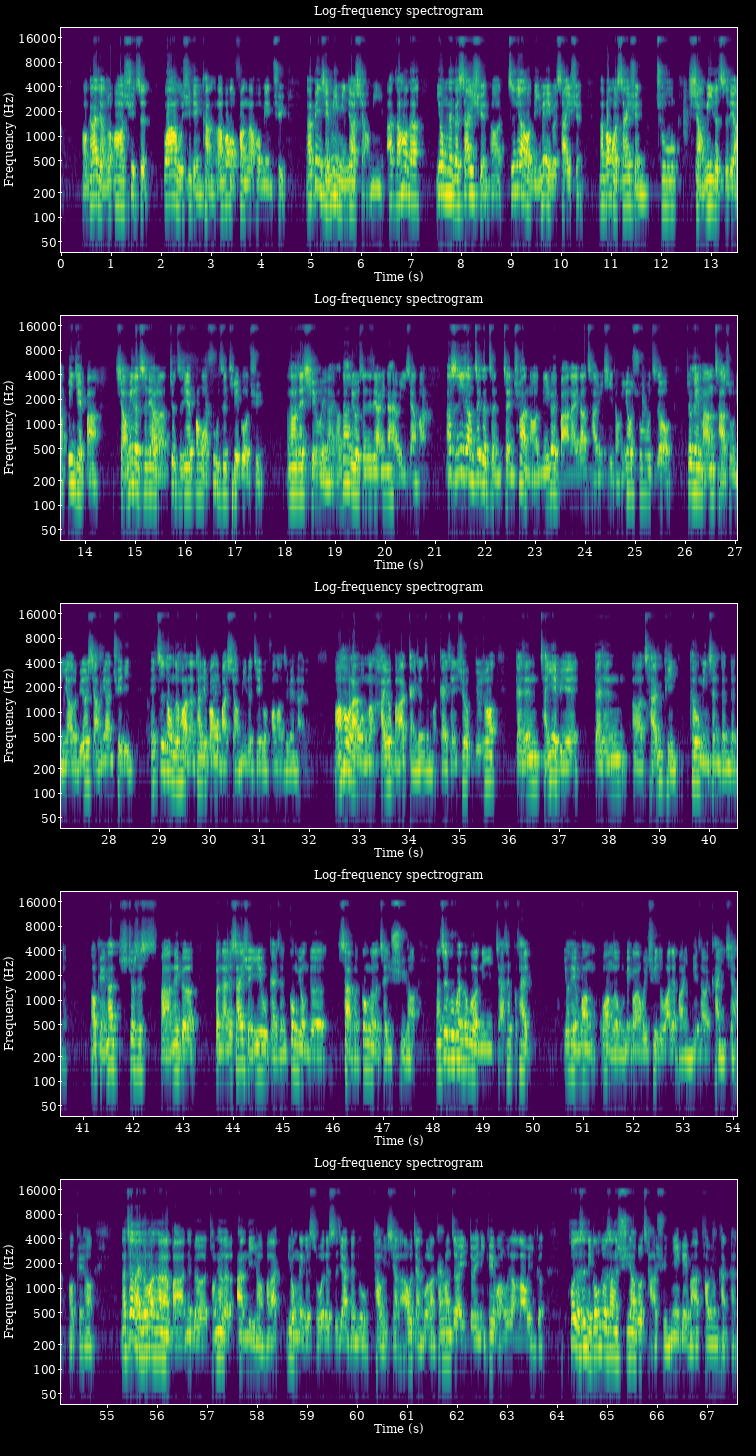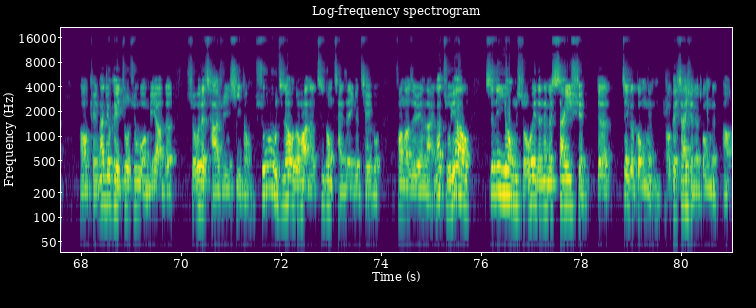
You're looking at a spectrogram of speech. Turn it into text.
我跟他讲说，哦，sheet 刮胡 sheet 点 com，然后帮我放到后面去啊，并且命名叫小咪啊，然后呢，用那个筛选啊，资料里面有个筛选。那帮我筛选出小咪的资料，并且把小咪的资料呢，就直接帮我复制贴过去，然后再切回来。哦，大家流程是这样，应该还有印象吧？那实际上这个整整串哦，你可以把它拿来当查询系统，以后输入之后就可以马上查出你要的。比如小咪按确定，哎，自动的话呢，它就帮我把小咪的结果放到这边来了。然，后后来我们还有把它改成什么？改成就比如说改成产业别，改成啊产品。客户名称等等的，OK，那就是把那个本来的筛选业务改成共用的 Sub 共用的程序哈。那这部分如果你假设不太有点忘忘了，我没关回去的话，再把影片稍微看一下，OK 哈。那再来的话，当然把那个同样的案例哈，把它用那个所谓的实价登录套一下了。我讲过了，开放资料一堆，你可以网络上捞一个，或者是你工作上需要做查询，你也可以把它套用看看。OK，那就可以做出我们要的所谓的查询系统。输入之后的话呢，自动产生一个结果放到这边来。那主要是利用所谓的那个筛选的这个功能。OK，筛选的功能哈。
